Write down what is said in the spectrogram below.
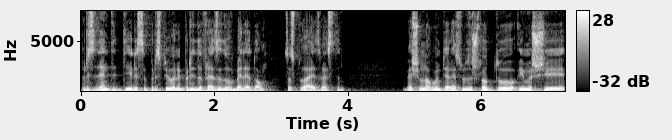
президентите или са приспивали преди да влезат в Белия дом. С това е известен. Беше много интересно, защото имаше е,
